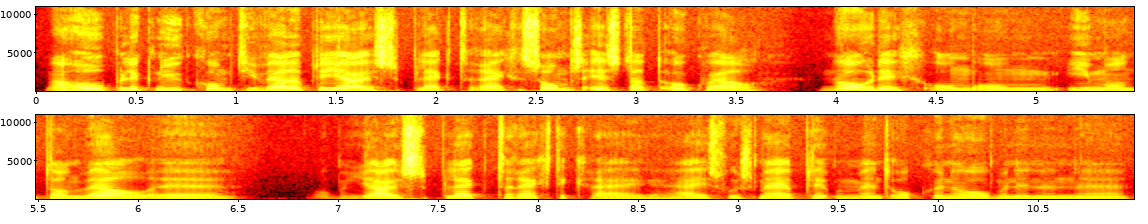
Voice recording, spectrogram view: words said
Maar hopelijk nu komt hij wel op de juiste plek terecht. Soms is dat ook wel nodig om, om iemand dan wel eh, op een juiste plek terecht te krijgen. Hij is volgens mij op dit moment opgenomen in een,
